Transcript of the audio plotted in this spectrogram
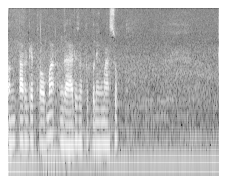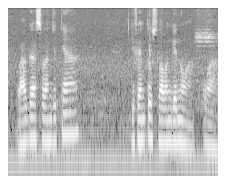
on target Roma nggak ada satupun yang masuk. Laga selanjutnya Juventus lawan Genoa. Wah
